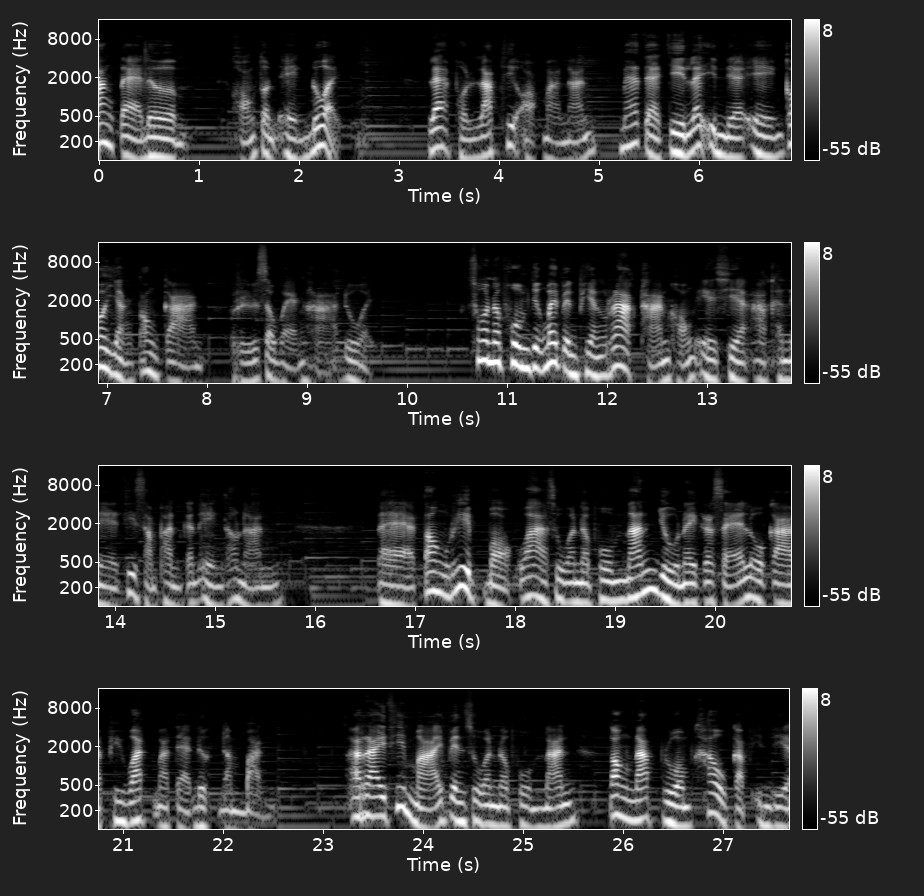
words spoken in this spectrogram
ตั้งแต่เดิมของตนเองด้วย และผลลัพธ์ที่ออกมานั้น แม้แต่จีนและอินเดียเองก็ยังต้องการหรือแสวงหาด้วย สุวรรณภูมิจึงไม่เป็นเพียงรากฐานของเอเชียอาคเนย์ที่สัมพันธ์กันเองเท่านั้น แต่ต้องรีบบอกว่าสุวรรณภูมินั้นอยู่ในกระแสโลกาภิวัตน์มาแต่ดึกดำบรรอะไรที่หมายเป็นสุวรรณภูมินั้นต้องนับรวมเข้ากับอินเดีย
